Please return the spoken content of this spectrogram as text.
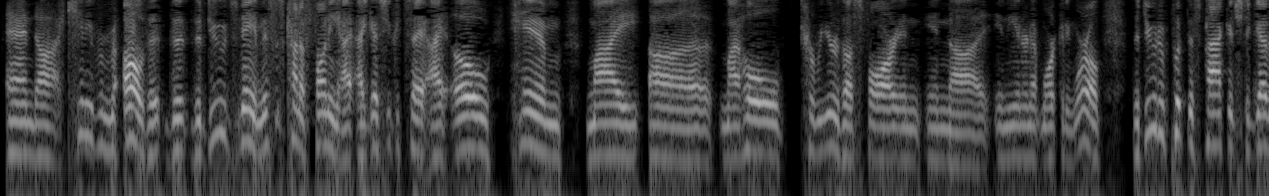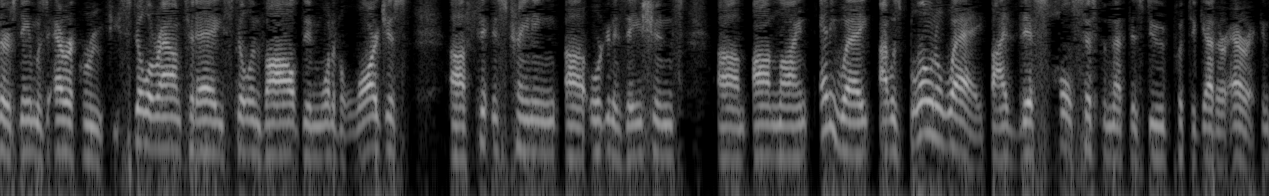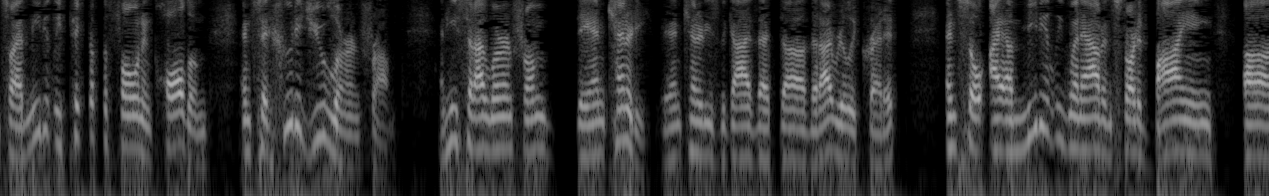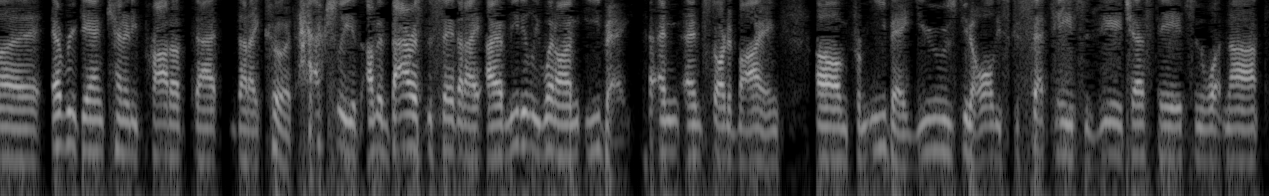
and uh, I can't even remember. Oh, the, the, the dude's name. This is kind of funny. I, I guess you could say I owe him my uh, my whole career thus far in in uh, in the internet marketing world. The dude who put this package together, his name was Eric Ruth. He's still around today. He's still involved in one of the largest uh, fitness training uh, organizations um, online. Anyway, I was blown away by this whole system that this dude put together, Eric. And so I immediately picked up the phone and called him and said, "Who did you learn from?" And he said, I learned from Dan Kennedy. Dan Kennedy's the guy that, uh, that I really credit. And so I immediately went out and started buying uh, every Dan Kennedy product that, that I could. Actually, I'm embarrassed to say that I, I immediately went on eBay and, and started buying um, from eBay, used, you know, all these cassette tapes and VHS tapes and whatnot.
